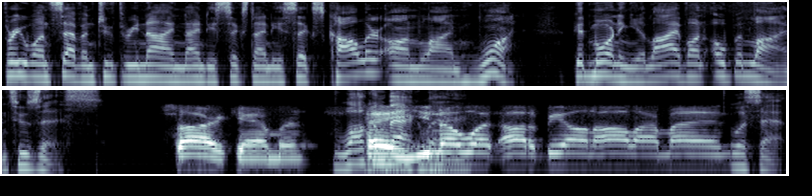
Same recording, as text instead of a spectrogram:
317 239 9696. Caller on line one. Good morning. You're live on Open Lines. Who's this? Sorry, Cameron. Welcome hey, back, you Larry. know what ought to be on all our minds? What's that?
